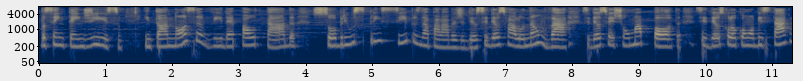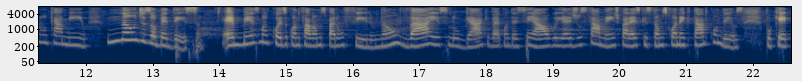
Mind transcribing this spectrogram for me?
Você entende isso? Então a nossa vida é pautada sobre os princípios da palavra de Deus. Se Deus falou não vá, se Deus fechou uma porta, se Deus colocou um obstáculo no caminho, não desobedeça. É a mesma coisa quando falamos para um filho, não vá a esse lugar que vai acontecer algo e é justamente parece que estamos conectados com Deus, porque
